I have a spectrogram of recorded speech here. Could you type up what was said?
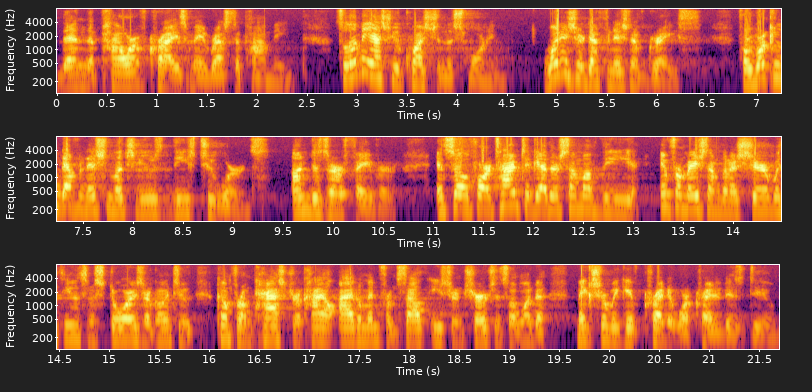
than the power of Christ may rest upon me. So let me ask you a question this morning. What is your definition of grace? For working definition, let's use these two words undeserved favor. And so, for our time together, some of the information I'm going to share with you and some stories are going to come from Pastor Kyle Idleman from Southeastern Church. And so, I wanted to make sure we give credit where credit is due.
